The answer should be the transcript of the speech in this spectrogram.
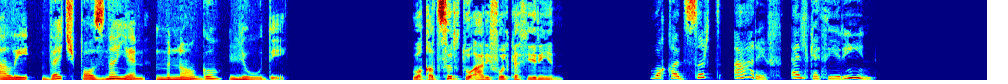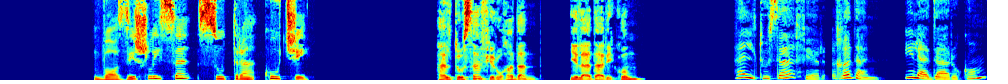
Ali već poznajem mnogo ljudi. وقد صرت أعرف الكثيرين وقد صرت أعرف الكثيرين Voziš li se sutra kući? هل تسافر غدا إلى داركم؟ هل تسافر غدا إلى داركم؟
